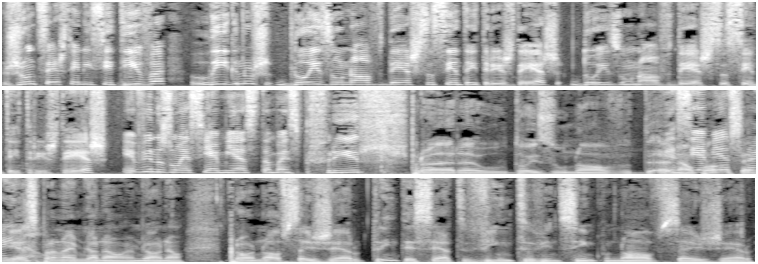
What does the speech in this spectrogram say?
Junte-se a esta iniciativa, ligue-nos 219 10 63 10, 219 10 63 10. Envie-nos um SMS também, se preferir. Para o 219. de- ah, não, para o SMS para SMS não. para não é melhor não, é melhor não. Para o 960 37 20 25, 960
